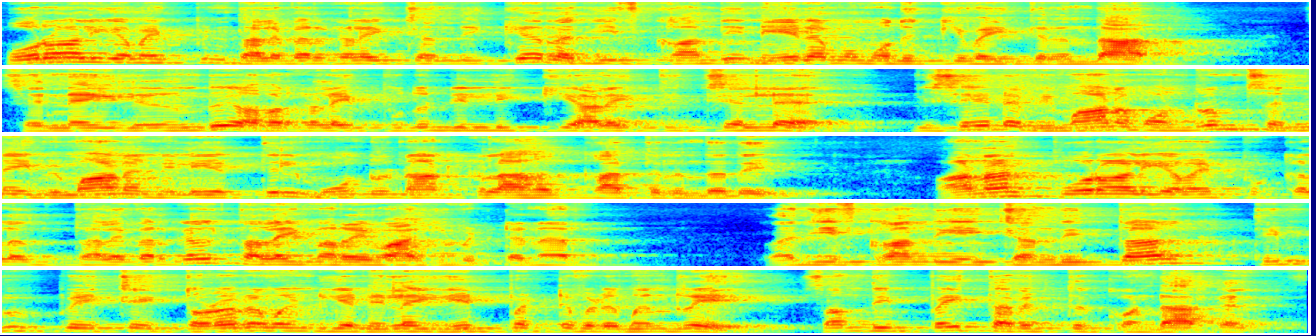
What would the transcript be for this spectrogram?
போராளி அமைப்பின் தலைவர்களை சந்திக்க ரஜீவ் காந்தி நேரமும் ஒதுக்கி வைத்திருந்தார். சென்னையிலிருந்து அவர்களை புதுடில்லிக்கு அழைத்துச் செல்ல விசேட விமானம் ஒன்றும் சென்னை விமான நிலையத்தில் மூன்று நாட்களாக காத்திருந்தது. ஆனால் போராளி அமைப்புகளது தலைவர்கள் தலைமறைவாகிவிட்டனர். ரஜீவ் காந்தியை சந்தித்தால் திம்பு பேச்சை தொடர வேண்டிய நிலை ஏற்பட்டுவிடும் என்றே சந்திப்பை தவிர்த்து கொண்டார்கள்.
